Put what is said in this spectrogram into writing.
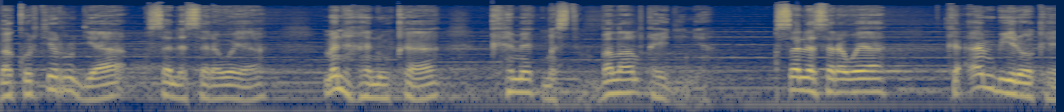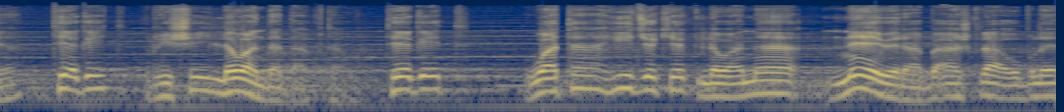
بە کورتی ڕودیا قسە لەسەرەوەیە من هەنووکە کەمێک مەستم بەڵام قەیدینە قسە لەسەرەوەیە کە ئەم بیرۆکەیە تێگەیت ڕیشەی لەواندا داکوتاوە تێگەیت واتە هیچ یەکێک لەوانە نەیەوێرا بە ئاشکرا ئەو بڵێ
